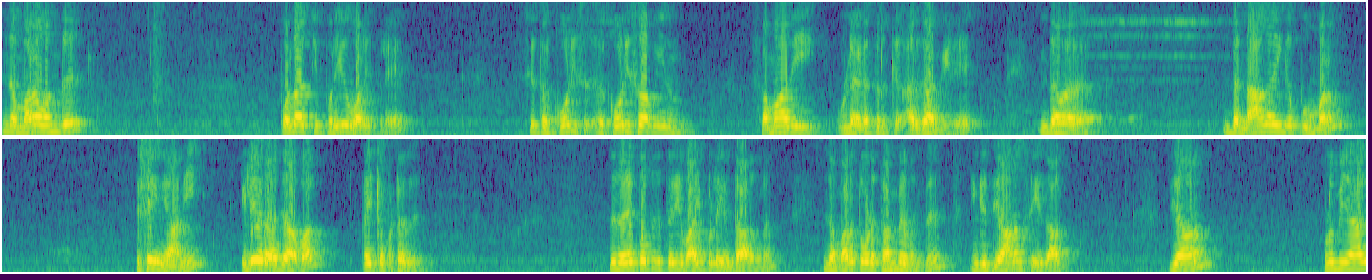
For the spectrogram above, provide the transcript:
இந்த மரம் வந்து பொள்ளாச்சி பொறிவு வாலயத்திலே சித்தர் கோடி கோடிசாமியின் சமாதி உள்ள இடத்திற்கு அருகாமையிலே இந்த இந்த நாகலிங்க பூ மரம் இசைஞானி இளையராஜாவால் வைக்கப்பட்டது. இது நிறைய பேர்த்துக்கு தெரிய வாய்ப்பில்லை என்றாலுங்க இந்த மரத்தோட தன்மை வந்து இங்கே தியானம் செய்தால் தியானம் முழுமையாக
